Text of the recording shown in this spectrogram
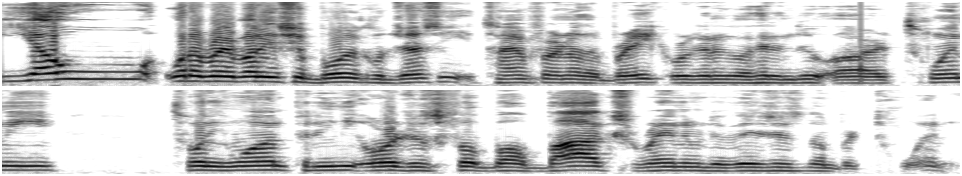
Yo, what up, everybody? It's your boy, Uncle Jesse. Time for another break. We're to go ahead and do our 2021 Panini Origins Football Box Random Divisions number 20.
